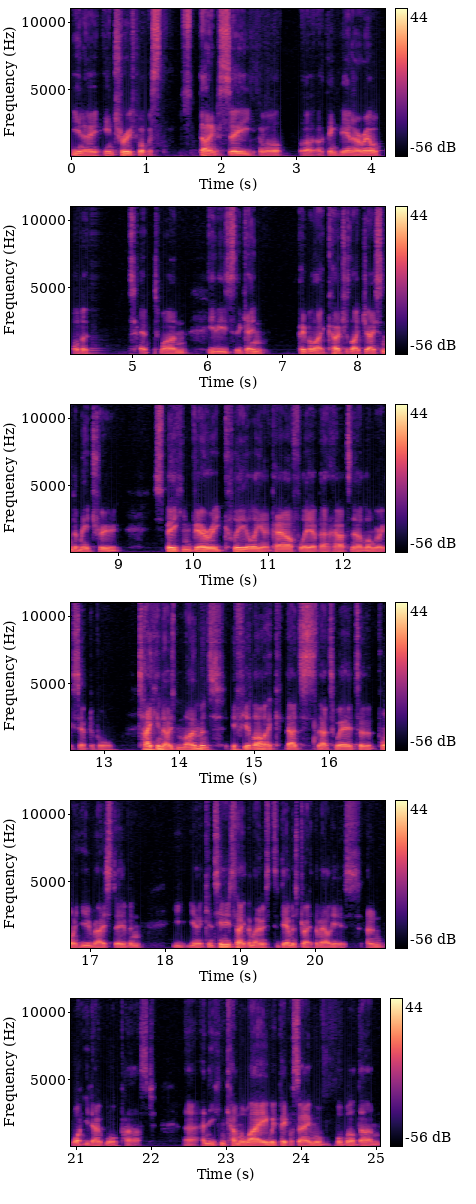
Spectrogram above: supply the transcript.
you know, in truth, what we're starting to see, well, I think the NRL called it one. It is again people like coaches like Jason Demetriou speaking very clearly and powerfully about how it's no longer acceptable. Taking those moments, if you like, that's that's where to the point you raised, Stephen. You, you know, continue to take the moments to demonstrate the values and what you don't walk past, uh, and you can come away with people saying, "Well, well, well done."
